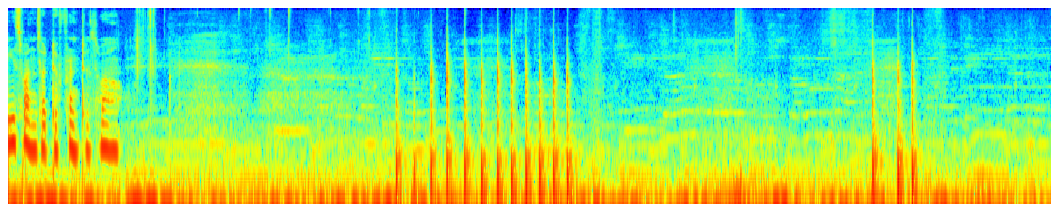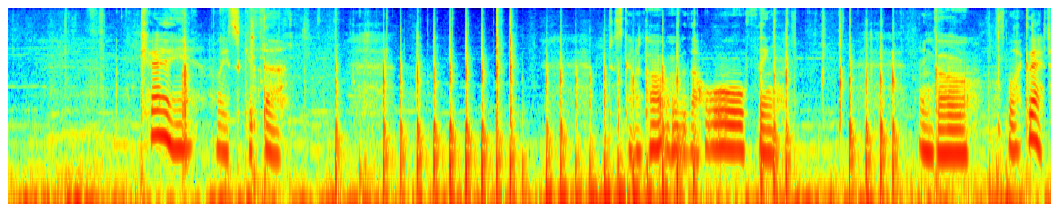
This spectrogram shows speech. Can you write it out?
These ones are different as well. Okay, let's get the. Just gonna go over the whole thing and go like that.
